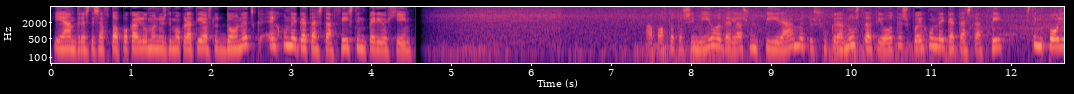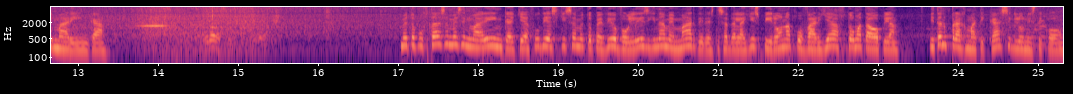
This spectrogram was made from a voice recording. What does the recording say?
Οι άντρες της αυτοαποκαλούμενους Δημοκρατίας του Ντόνετσκ έχουν εγκατασταθεί στην περιοχή. Από αυτό το σημείο ανταλλάσσουν πυρά με τους Ουκρανούς στρατιώτες που έχουν εγκατασταθεί στην πόλη Μαρίνκα. Με το που φτάσαμε στην Μαρίνκα και αφού διασχίσαμε το πεδίο βολής, γίναμε μάρτυρες της ανταλλαγής πυρών από βαριά αυτόματα όπλα. Ήταν πραγματικά συγκλονιστικό.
